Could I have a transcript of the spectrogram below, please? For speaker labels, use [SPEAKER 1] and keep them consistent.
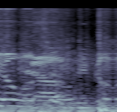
[SPEAKER 1] 手合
